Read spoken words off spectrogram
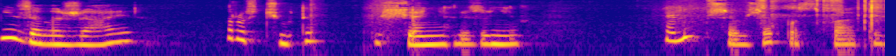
і заважає розчути пущання гризунів. Ліпше вже поспати.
